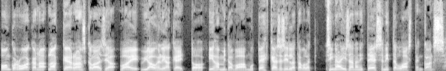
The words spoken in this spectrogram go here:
onko ruokana nakkeja ranskalaisia vai jauhelihakeittoa, ihan mitä vaan. Mutta tehkää se sillä tavalla, että sinä isänä, niin tee se niiden lasten kanssa.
